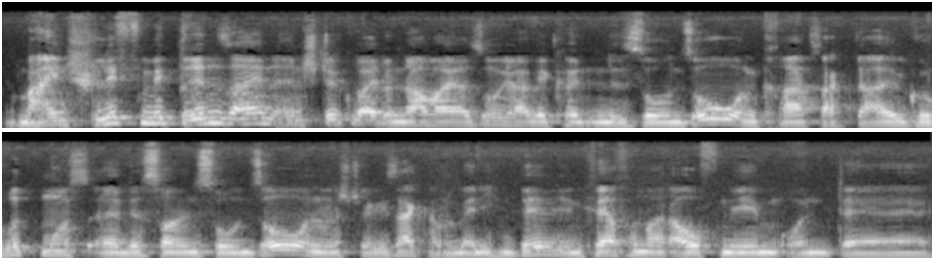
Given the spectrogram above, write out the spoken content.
mein Schliff mit drin sein, ein Stück weit. Und da war ja so, ja, wir könnten das so und so. Und gerade sagt der Algorithmus, äh, wir sollen so und so. Und dann hast du gesagt, aber wenn ich ein Bild in Querformat aufnehme und äh,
